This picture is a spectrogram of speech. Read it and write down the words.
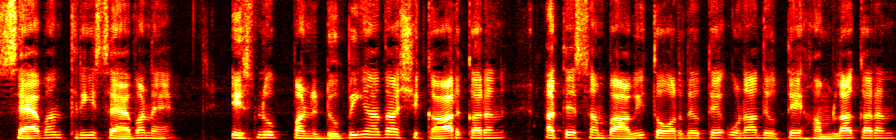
737 ਹੈ, ਇਸ ਨੂੰ ਪਣਡੁੱਬੀਆਂ ਦਾ ਸ਼ਿਕਾਰ ਕਰਨ ਅਤੇ ਸੰਭਾਵੀ ਤੌਰ ਦੇ ਉੱਤੇ ਉਹਨਾਂ ਦੇ ਉੱਤੇ ਹਮਲਾ ਕਰਨ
